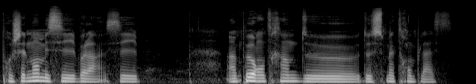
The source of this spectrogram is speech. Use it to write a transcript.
prochainement, mais c'est voilà, c'est un peu en train de, de se mettre en place.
